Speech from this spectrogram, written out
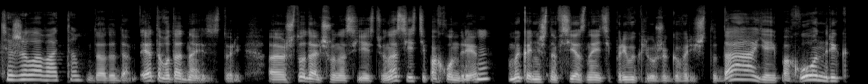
Тяжеловато. Да-да-да. Это вот одна из историй. А что дальше у нас есть? У нас есть ипохондрия. Угу. Мы, конечно, все, знаете, привыкли уже говорить, что да, я ипохондрик,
